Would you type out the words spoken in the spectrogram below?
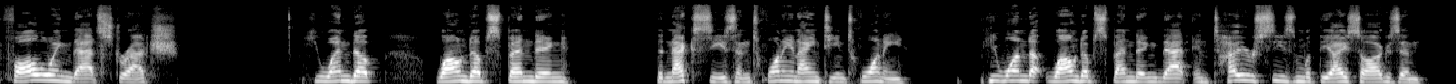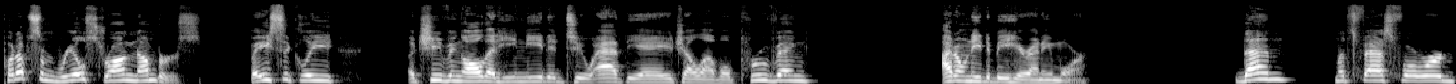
Following that stretch, he wound up wound up spending the next season, 2019-20. He wound up wound up spending that entire season with the Ice Hogs and put up some real strong numbers basically achieving all that he needed to at the AHL level, proving I don't need to be here anymore. Then, let's fast forward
